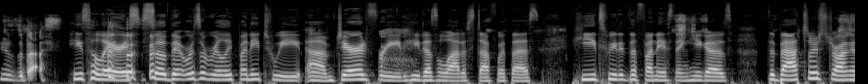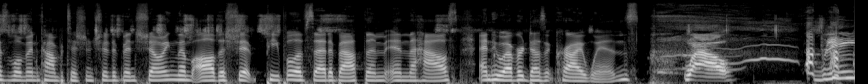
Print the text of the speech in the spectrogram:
He's the best He's hilarious. so there was a really funny tweet. Um, Jared Freid, he does a lot of stuff with us. He tweeted the funniest thing. He goes, "The Bachelor Strongest Woman competition should have been showing them all the shit people have said about them in the house, and whoever doesn't cry wins." Wow. Re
